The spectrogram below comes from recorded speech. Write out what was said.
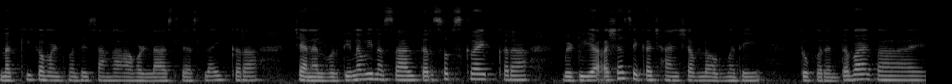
नक्की कमेंटमध्ये सांगा. आवडला असल्यास लाईक करा. चॅनलवरती नवीन असाल तर सबस्क्राईब करा. भेटूया अशाच एका छानशा ब्लॉगमध्ये. तोपर्यंत बाय बाय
